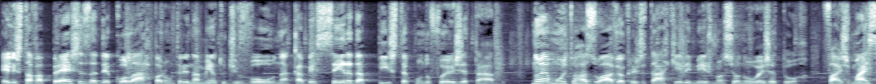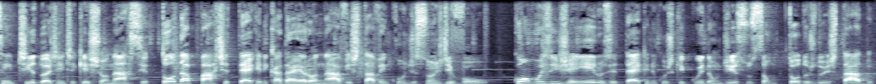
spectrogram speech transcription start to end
Ele estava prestes a decolar para um treinamento de voo na cabeceira da pista quando foi ejetado. Não é muito razoável acreditar que ele mesmo acionou o ejetor. Faz mais sentido a gente questionar se toda a parte técnica da aeronave estava em condições de voo. Como os engenheiros e técnicos que cuidam disso são todos do Estado,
